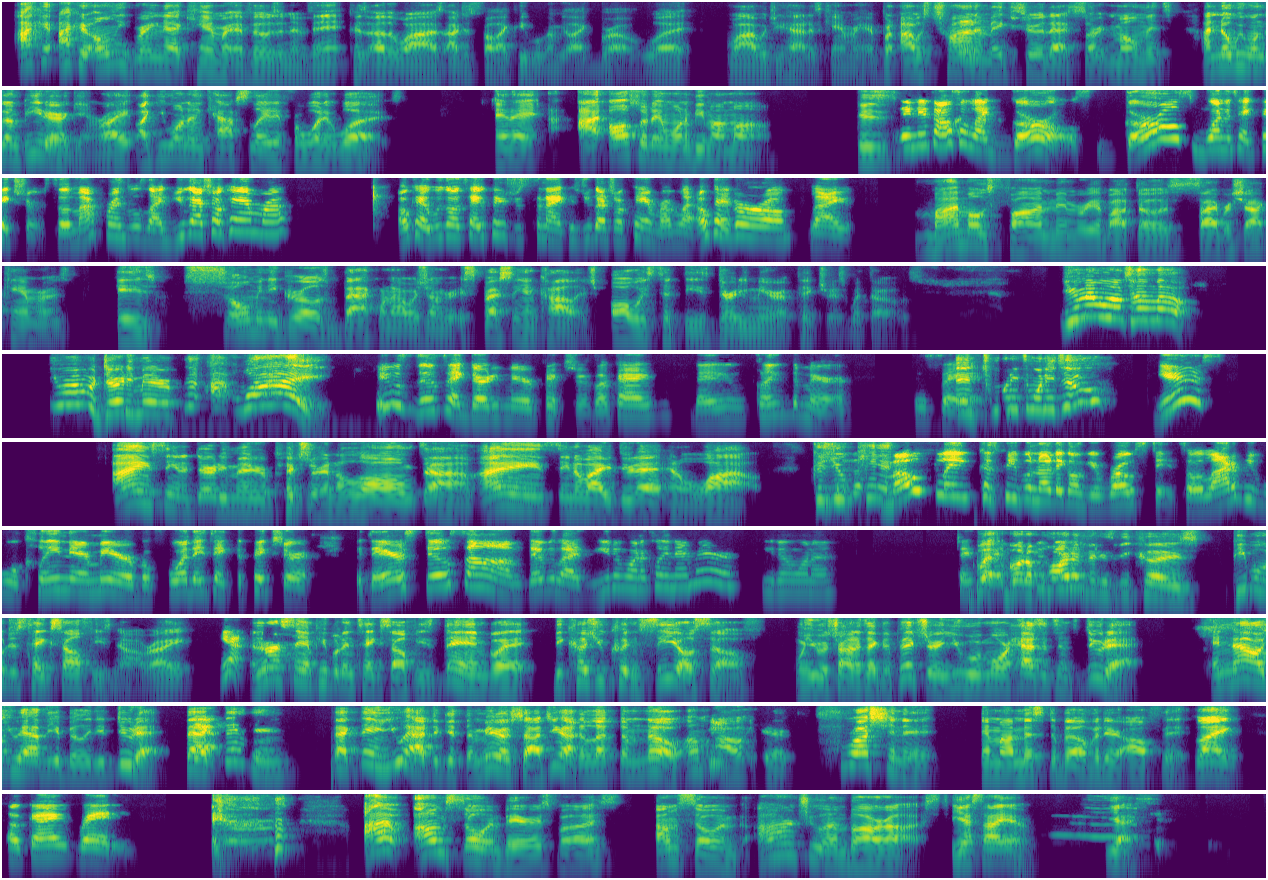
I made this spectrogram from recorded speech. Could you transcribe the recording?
I could, I could only bring that camera if it was an event, because otherwise, I just felt like people were gonna be like, "Bro, what? Why would you have this camera here?" But I was trying to make sure that certain moments, I know we weren't gonna be there again, right? Like you want to encapsulate it for what it was, and I, I also didn't want to be my mom. Because and it's also like girls, girls want to take pictures. So my friends was like, "You got your camera? Okay, we're gonna take pictures tonight because you got your camera. I'm like, okay, girl. Like my most fond memory about those Cybershot cameras is so many girls back when I was younger, especially in college, always took these dirty mirror pictures with those. You remember what I'm talking about? You remember dirty mirror? Why? People still take dirty mirror pictures, okay? They clean the mirror. In 2022? Yes. I ain't seen a dirty mirror picture in a long time. I ain't seen nobody do that in a while. Cause you can't mostly because people know they're gonna get roasted. So a lot of people will clean their mirror before they take the picture. But there's still some they'll be like, You didn't want to clean that mirror. You don't want to take But but a part of it is because people will just take selfies now, right? Yeah. And I'm not saying people didn't take selfies then, but because you couldn't see yourself when you were trying to take the picture, you were more hesitant to do that. And now you have the ability to do that. Back yeah. then, Back then, you had to get the mirror shots. You had to let them know I'm out here crushing it in my Mr. Belvedere outfit. Like, okay, ready. I I'm so embarrassed for us. I'm so em- aren't you embarrassed? Yes, I am. Yes,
